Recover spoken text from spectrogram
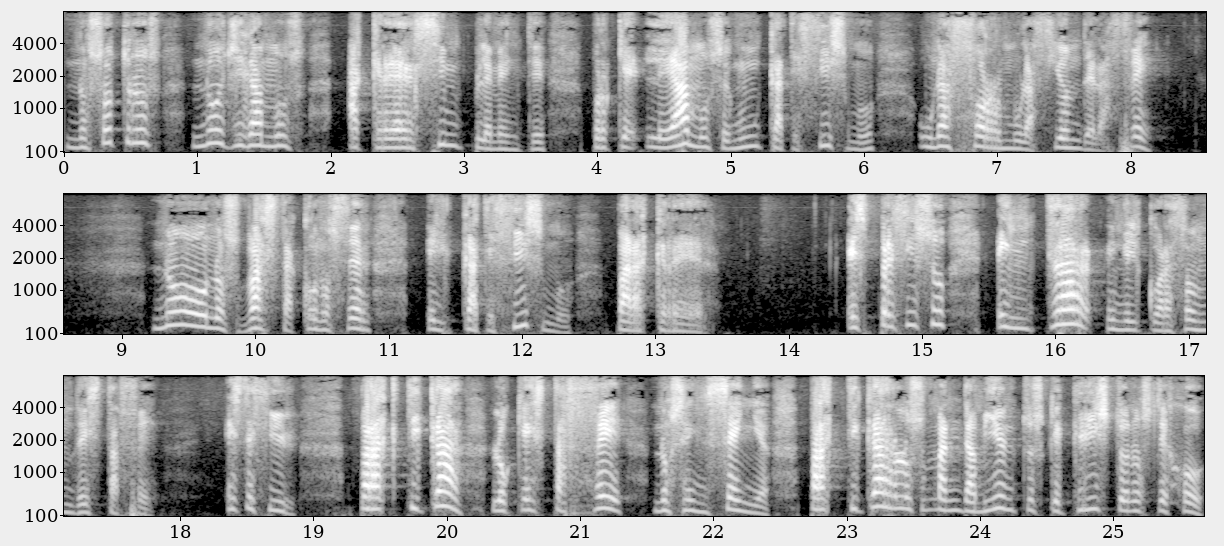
nosotros no llegamos a creer simplemente porque leamos en un catecismo una formulación de la fe. No nos basta conocer el catecismo para creer. Es preciso entrar en el corazón de esta fe, es decir, practicar lo que esta fe nos enseña, practicar los mandamientos que Cristo nos dejó,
